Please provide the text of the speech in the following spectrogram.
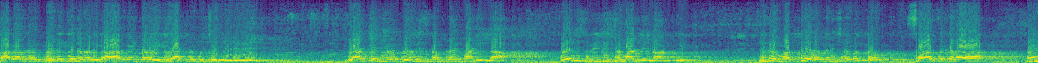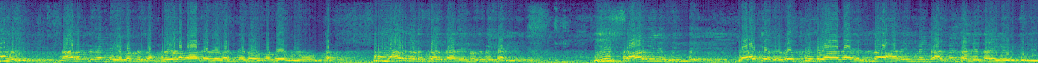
ಹಾಗಾದ್ರೆ ಬೆಳಗಿನವರೆಗೆ ಆರು ಗಂಟೆವರೆಗೆ ಯಾಕೆ ಮುಚ್ಚಿಟ್ಟಿದ್ದೀರಿ ಯಾಕೆ ನೀವು ಪೊಲೀಸ್ ಕಂಪ್ಲೇಂಟ್ ಮಾಡಿಲ್ಲ? ಪೊಲೀಸ್ ರಿಜಿಸ್ಟರ್ ಮಾಡಲಿಲ್ಲ ಅಂತೇಳಿ ಇದು ಮತ್ತೆ ಒಂದು ವಿಷಯ ಬಂತು. ಶಾಸಕರ ಪೂರ್ವ ನಾಲ್ಕು ಗಂಟೆಗೆ ಬಂದು ಸಂಪೂರ್ಣವಾದ ವ್ಯವಸ್ಥೆ ನೋಡ್ಕೊಂಡು ಹೋದ್ರು ಅಂತ. ಇದು ಯಾರು ನಡೆಸ್ತಾ ಇದ್ದಾರೆ ಅನ್ನೋದು ಬೇಕಾಗಿದೆ. ಈ ಸಾವಿನ ಹಿಂದೆ ಯಾಕೆ ವ್ಯವಸ್ಥಿತವಾದ ಎಲ್ಲ ಅರೇಂಜ್ಮೆಂಟ್ ಆದ್ಮೇಲೆ ತಂದೆ ತಾಯಿಗೆ ಇರ್ತೀರಿ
